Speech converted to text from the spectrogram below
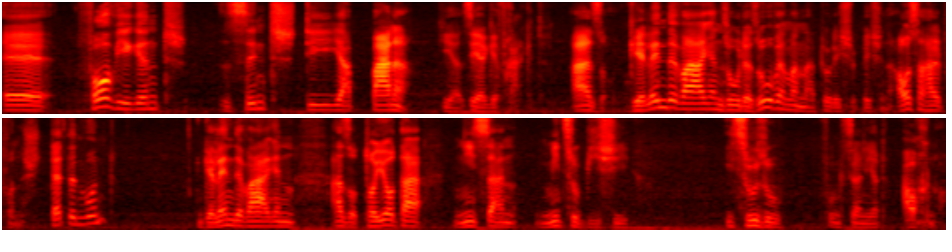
äh, vorwiegend sind die Japaner hier sehr gefragt. Also Geländewagen so oder so, wenn man natürlich ein bisschen außerhalb von Städten wohnt. Geländewagen, also Toyota, Nissan, Mitsubishi, Isuzu funktioniert auch noch.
